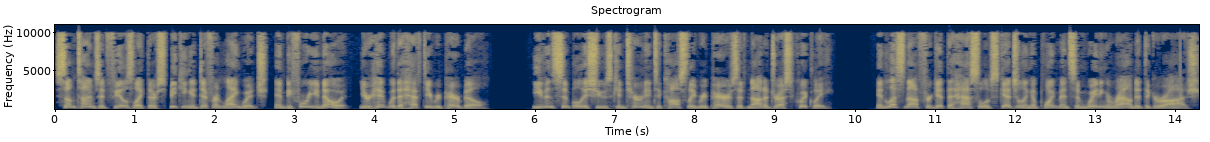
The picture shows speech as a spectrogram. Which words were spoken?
Sometimes it feels like they're speaking a different language, and before you know it, you're hit with a hefty repair bill. Even simple issues can turn into costly repairs if not addressed quickly. And let's not forget the hassle of scheduling appointments and waiting around at the garage.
